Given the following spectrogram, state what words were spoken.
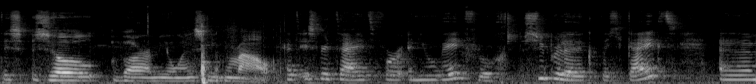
Het is zo warm, jongens. Niet normaal. Het is weer tijd voor een nieuwe weekvlog. Super leuk dat je kijkt. Ehm,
